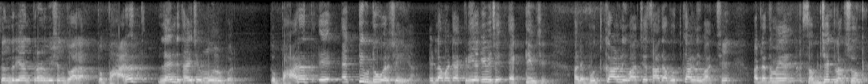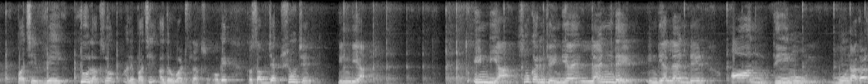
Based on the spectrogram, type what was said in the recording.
ચંદ્રયાન ત્રણ મિશન દ્વારા. તો ભારત લેન્ડ થાય છે મૂન ઉપર. તો ભારત એ એક્ટિવ ડુઅર છે અહીંયા. એટલા માટે આ ક્રિયા કેવી છે? એક્ટિવ છે. અને ભૂતકાળની વાત છે, સાદા ભૂતકાળની વાત છે. એટલે તમે સબ્જેક્ટ લખશો, પછી વી ટુ લખશો અને પછી અધર વર્ડ્સ લખશો ઓકે તો સબ્જેક્ટ શું છે? ઇન્ડિયા તો ઇન્ડિયા શું કર્યું છે? ઇન્ડિયાએ landed India landed on the moon moon આગળ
